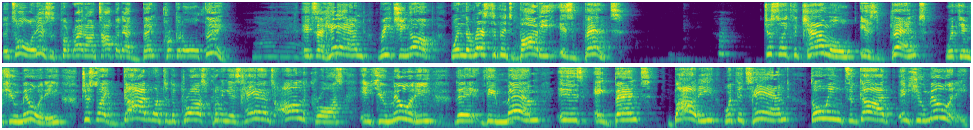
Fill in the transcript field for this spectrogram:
That's all it is. is put right on top of that bent, crooked old thing. Oh, yeah. It's a hand reaching up when the rest of its body is bent. Huh. Just like the camel is bent within humility, just like God went to the cross, putting his hands on the cross in humility, the, the mem is a bent body with its hand going to God in humility.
